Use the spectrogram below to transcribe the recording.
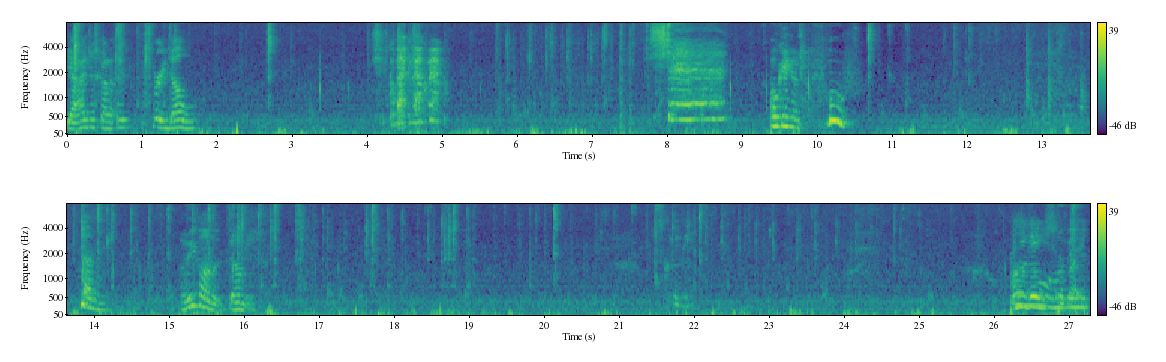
Yeah, I just got a free double. Shit, go back, go back, go back. Shit. Okay, good. Whew. Done. Oh, you called a dummy. Need to get used to the bike.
